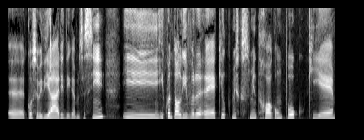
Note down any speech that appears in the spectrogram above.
Uh, com o seu ideário, digamos assim, e, e, quanto ao livro, é aquilo que me, que se me interroga um pouco, que é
